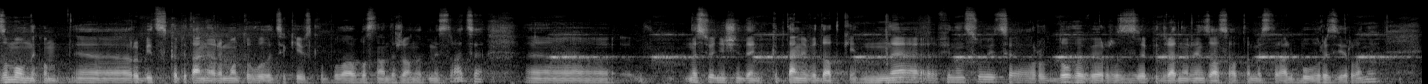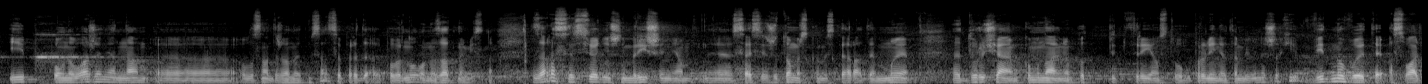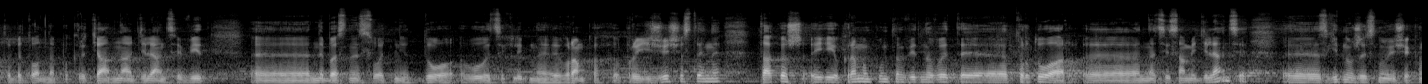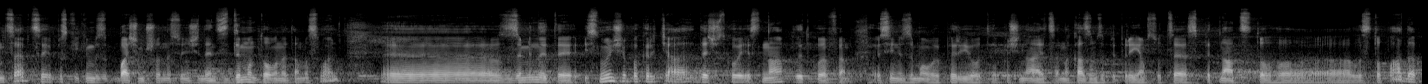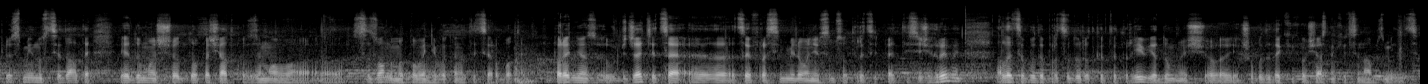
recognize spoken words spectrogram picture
Замовником е, робіт з капітального ремонту вулиці Київська була обласна державна адміністрація. Е, На сьогоднішній день капітальні видатки не фінансуються. Договір з підрядною організацією «Автомайстраль» був розірваний. І повноваження нам е, обласна державна адміністрація повернула назад на місто. Зараз сьогоднішнім рішенням сесії Житомирської міської ради ми доручаємо комунальному підприємству управління автомобільних шляхів відновити асфальтобетонне покриття на ділянці від е, Небесної Сотні до вулиці Хлібної в рамках проїжджої частини. Також і окремим пунктом відновити е, тротуар е, на цій самій ділянці згідно вже існуючої концепції, оскільки ми бачимо, що на сьогоднішній день здемонтований там асфальт, замінити існуюче покриття, де частково є, на плитку ФМ. Осінньо-зимовий період починається наказом за підприємство. Це з 15 листопада, плюс-мінус ці дати. Я думаю, що до початку зимового е, сезону ми повинні виконати ці роботи. Попередньо в бюджеті це е, цифра 7 мільйонів 735 тисяч гривень, але це буде процедура відкритих торгів. Я думаю, що якщо буде декілька учасників, ціна зміниться.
